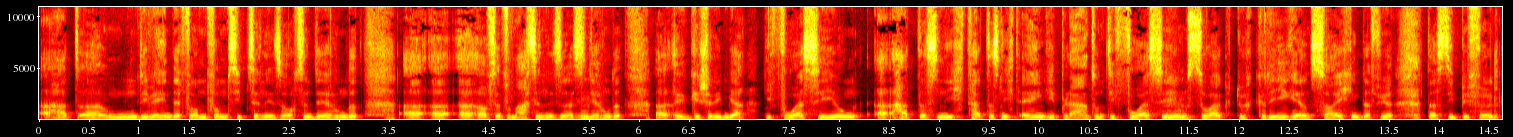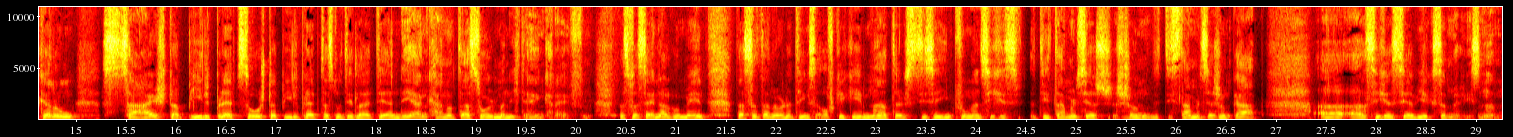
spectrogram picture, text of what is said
hat äh, um die Wende vom, vom 17. ins 18. Jahrhundert, äh, äh, äh vom 18. ins 19. Mhm. Jahrhundert äh, geschrieben, ja, die Vorsehung äh, hat das nicht, hat das nicht eingeplant und die Vorsehung mhm. sorgt durch Kriege und Seuchen dafür, dass die Bevölkerungszahl stabil bleibt, so stabil bleibt, dass man die Leute ernähren kann und da soll man nicht eingreifen. Das war sein Argument, das er dann allerdings aufgegeben hat, als diese Impfungen sich, die damals ja schon, die es damals ja schon gab, äh, äh sich als sehr wirksam erwiesen haben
